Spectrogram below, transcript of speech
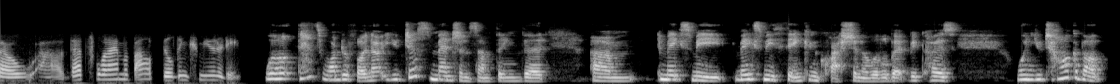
so uh, that's what I'm about, building community. Well, that's wonderful. Now you just mentioned something that um, makes me makes me think and question a little bit because when you talk about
